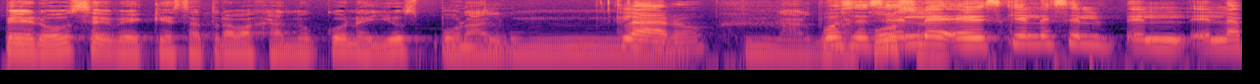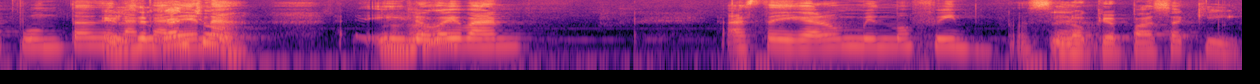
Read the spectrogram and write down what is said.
pero se ve que está trabajando con ellos por algún claro pues es, es que él es el, la punta de la cadena y luego ahí van hasta llegar a un mismo fin lo que pasa aquí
